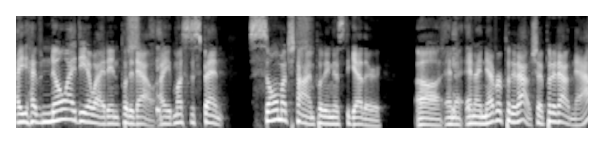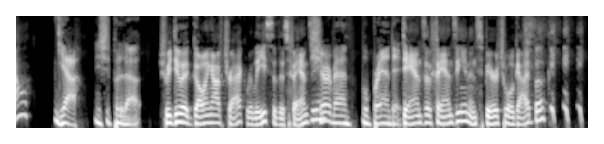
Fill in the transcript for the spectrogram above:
I have no idea why I didn't put it out. I must have spent so much time putting this together, uh, and I- and I never put it out. Should I put it out now? yeah. You should put it out. Should we do a going off track release of this fanzine? Sure, man. We'll brand it. Danza fanzine and spiritual guidebook.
